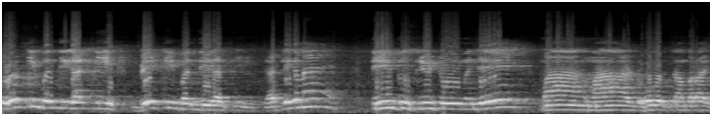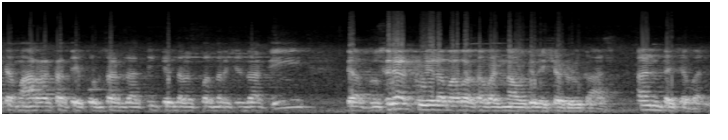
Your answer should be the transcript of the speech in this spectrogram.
रोटी बंदी घातली बेटी बंदी घातली. घातली का नाही? ती दुसरी टोळी म्हणजे मांग मा ढोर चांबराच्या महाराष्ट्रात एकोणसाठ जाती केंद्रात पंधराशे जाती त्या दुसऱ्या टोळीला बाबासाहेबांनी नाव दिले शेड्यूल कास्ट आणि त्याच्या बाजू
